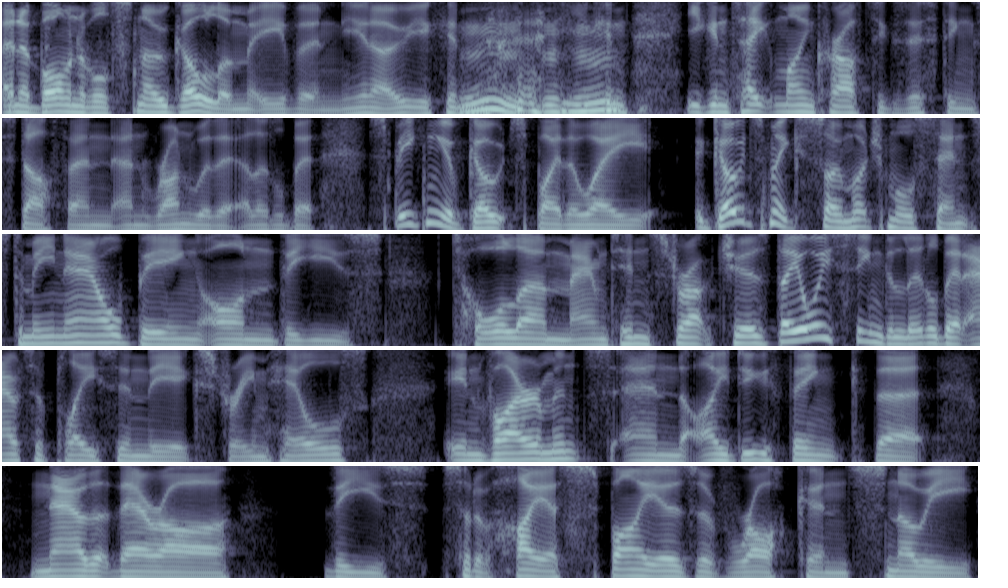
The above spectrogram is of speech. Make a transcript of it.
an abominable snow golem. Even you know you can Mm, you mhm. can you can take Minecraft's existing stuff and and run with it a little bit. Speaking of goats, by the way, goats make so much more sense to me now. Being on these taller mountain structures, they always seemed a little bit out of place in the extreme hills environments, and I do think that now that there are these sort of higher spires of rock and snowy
